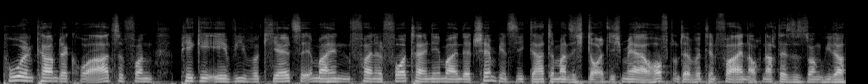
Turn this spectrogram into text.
Polen kam, der Kroate von PGE Vive Kielce, immerhin ein Final Four Teilnehmer in der Champions League. Da hatte man sich deutlich mehr erhofft und er wird den Verein auch nach der Saison wieder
